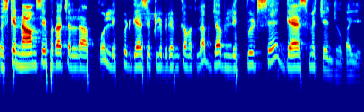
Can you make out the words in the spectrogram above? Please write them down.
तो इसके नाम से पता चल रहा है आपको, लिक्विड गैस इक्विलिब्रियम का मतलब जब लिक्विड से गैस में चेंज होगा ये।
